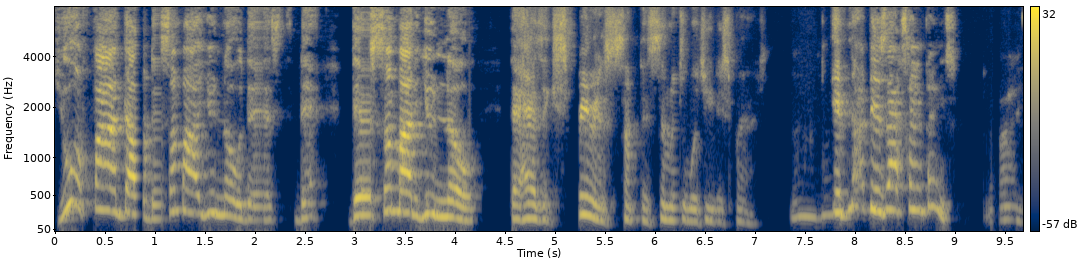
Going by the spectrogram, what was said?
You'll find out that somebody you know that's that there's somebody you know that has experienced something similar to what you've experienced. Mhm. If not the exact same things. Right.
